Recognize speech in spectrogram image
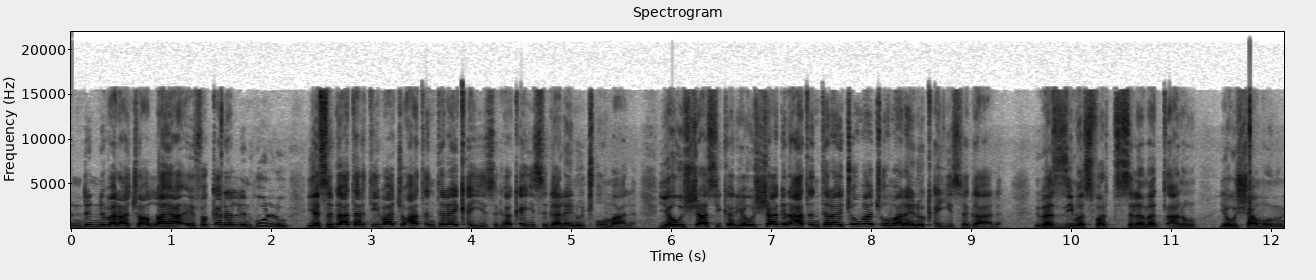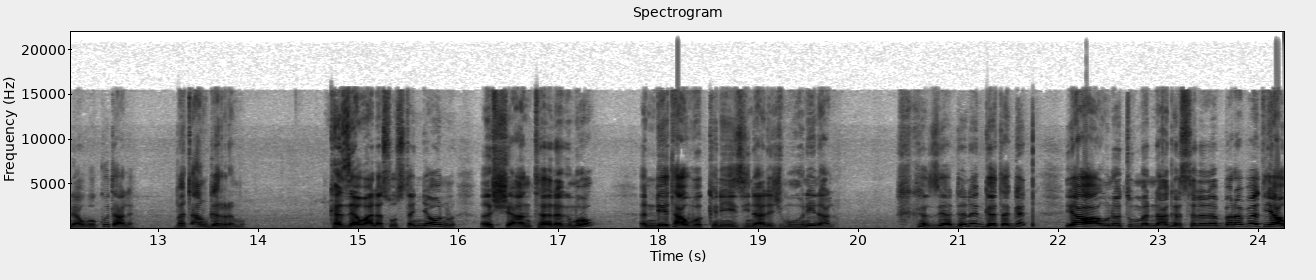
እንድንበላቸው አላህ የፈቀደልን ሁሉ የስጋ ተርቲባቸው አጥንት ላይ ቀይ ስጋ፣ ቀይ ስጋ ላይ ነው ጮማ አለ። የውሻ ሲቀር የውሻ ግን አጥንት ላይ ጮማ፣ ጮማ ላይ ነው ቀይ ስጋ አለ። በዚህ መስፈርት ስለመጣ ነው የውሻ መሆኑን ያወቅኩት አለ። በጣም ገረመው። ከዚያ በኋላ ሶስተኛውን እሺ አንተ ደግሞ እንዴት አወክኔ የዚና ልጅ መሆኔን አለው። ከዚያ ደነገጠ ግን ያው እውነቱን መናገር ስለነበረበት ያው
